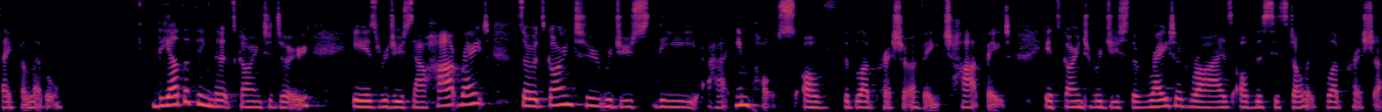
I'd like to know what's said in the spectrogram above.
safer level. The other thing that it's going to do is reduce our heart rate. So it's going to reduce the uh, impulse of the blood pressure of each heartbeat. It's going to reduce the rate of rise of the systolic blood pressure.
